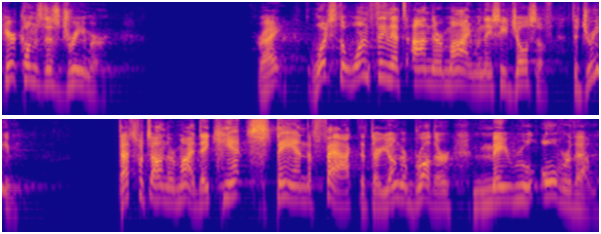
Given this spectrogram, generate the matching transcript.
here comes this dreamer. Right? What's the one thing that's on their mind when they see Joseph? The dream. That's what's on their mind. They can't stand the fact that their younger brother may rule over them.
